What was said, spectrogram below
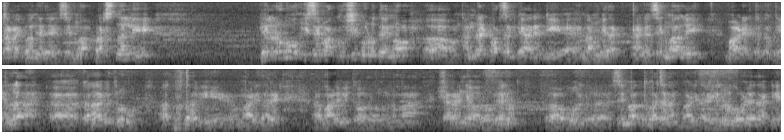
ಚೆನ್ನಾಗಿ ಬಂದಿದೆ ಸಿನಿಮಾ ಪರ್ಸ್ನಲ್ಲಿ ಎಲ್ರಿಗೂ ಈ ಸಿನಿಮಾ ಖುಷಿ ಕೊಡುತ್ತೆ ಅನ್ನೋ ಹಂಡ್ರೆಡ್ ಪರ್ಸೆಂಟ್ ಗ್ಯಾರಂಟಿ ನಮಗಿದೆ. ಆ್ಯಂಡ್ ಸಿನಿಮಾಲಿ ಮಾಡಿರ್ತಕ್ಕಂಥ ಎಲ್ಲ ಕಲಾವಿದರು ಅದ್ಭುತವಾಗಿ ಮಾಡಿದ್ದಾರೆ. ಮಾಳವಿಕ್ ಅವರು ನಮ್ಮ ಶರಣ್ಯ ಅವರು ಎಲ್ಲರೂ ಹೋಲ್ ಸಿನಿಮಾ ತುಂಬ ಚೆನ್ನಾಗಿ ಮಾಡಿದ್ದಾರೆ. ಎಲ್ರಿಗೂ ಒಳ್ಳೇದಾಗಲಿ.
